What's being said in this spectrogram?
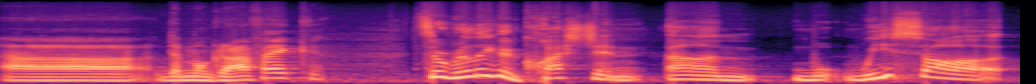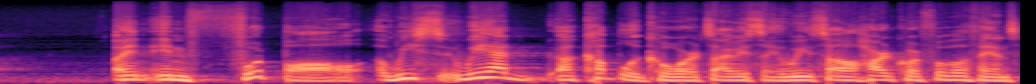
uh, demographic? It's a really good question. Um, we saw in, in football, we we had a couple of cohorts. Obviously, we saw hardcore football fans.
